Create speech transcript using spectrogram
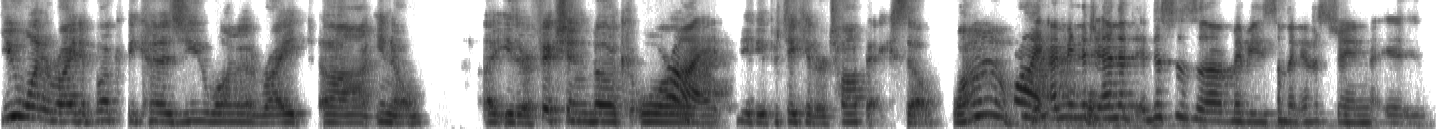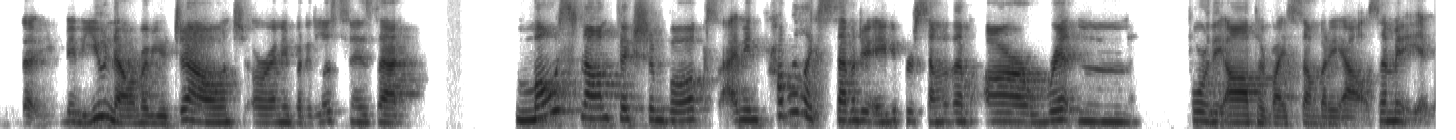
you want to write a book because you want to write uh you know uh, either a fiction book or right. maybe a particular topic so wow right i mean and this is uh, maybe something interesting eh, that maybe you know or maybe you don't or anybody listening is that most nonfiction books, I mean, probably like 70 80% of them are written for the author by somebody else. I mean, it-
